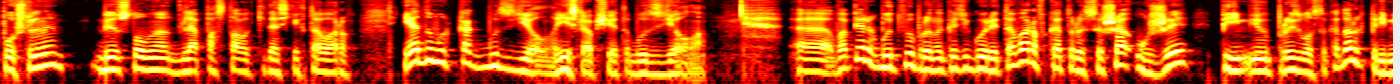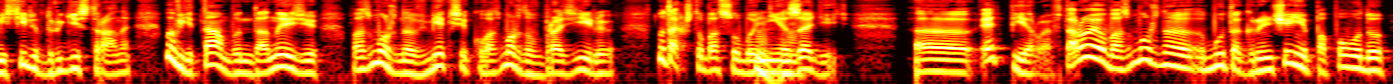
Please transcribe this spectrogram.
пошлины безусловно, для поставок китайских товаров. Я думаю, как будет сделано, если вообще это будет сделано. Э, во-первых, будет выбрана категория товаров, которые США уже, производство которых переместили в другие страны, во Вьетнам, в Индонезию, возможно, в Мексику, возможно, в Бразилию, ну так, чтобы особо не задеть. Э, это первое. Второе, возможно, будут ограничения по поводу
